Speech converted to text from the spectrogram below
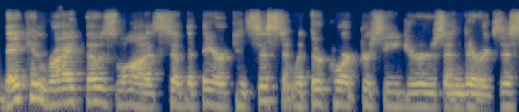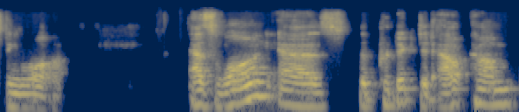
They can write those laws so that they are consistent with their court procedures and their existing law. As long as the predicted outcome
